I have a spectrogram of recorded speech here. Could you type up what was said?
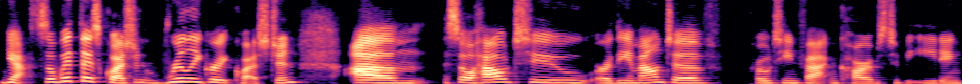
Yeah. So with this question, really great question. Um, so how to or the amount of protein, fat, and carbs to be eating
